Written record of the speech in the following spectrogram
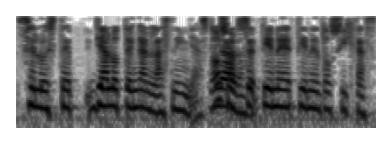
se lo esté ya lo tengan las niñas, ¿no? O sea, Claro. se- tiene tiene dos hijas.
